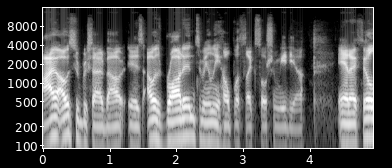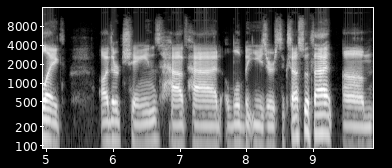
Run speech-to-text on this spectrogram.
I, I was super excited about is I was brought in to mainly help with like social media. And I feel like other chains have had a little bit easier success with that. Um,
